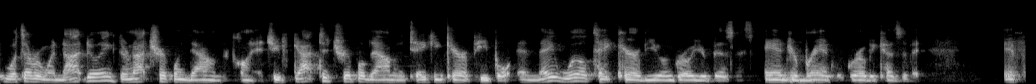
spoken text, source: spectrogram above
What's everyone not doing? They're not tripling down on their clients. You've got to triple down on taking care of people, and they will take care of you and grow your business, and your mm-hmm. brand will grow because of it. If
